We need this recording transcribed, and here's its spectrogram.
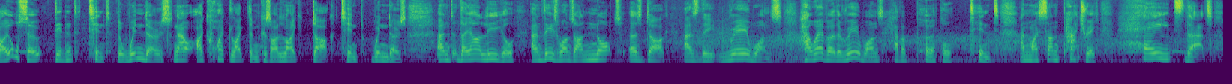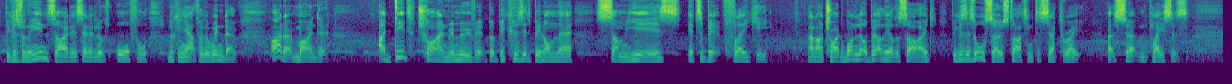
I also didn't tint the windows. Now, I quite like them because I like dark tint windows and they are legal and these ones are not as dark as the rear ones. However, the rear ones have a purple tint and my son Patrick hates that because from the inside it said it looks awful looking out through the window. I don't mind it. I did try and remove it, but because it's been on there some years, it's a bit flaky and I tried one little bit on the other side because it's also starting to separate at certain places.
